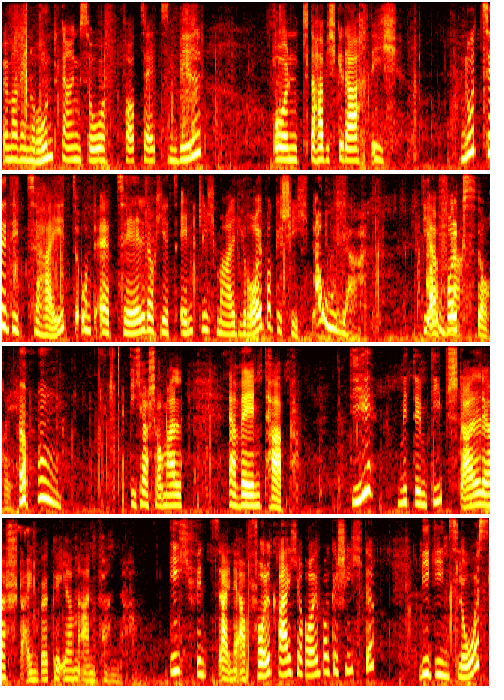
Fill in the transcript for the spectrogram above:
wenn man den Rundgang so fortsetzen will. Und da habe ich gedacht, ich nutze die Zeit und erzähle doch jetzt endlich mal die Räubergeschichte. Oh ja. Die Erfolgsstory, die ich ja schon mal erwähnt habe, die mit dem Diebstahl der Steinböcke ihren Anfang nahm. Ich finde es eine erfolgreiche Räubergeschichte. Wie ging es los?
